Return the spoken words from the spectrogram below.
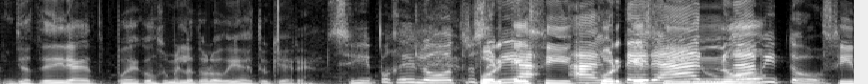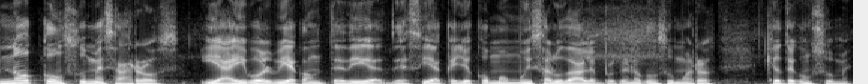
yo te diría que puedes consumirlo todos los días si tú quieres. Sí, porque lo otro Porque sería si, porque alterar si un no, hábito. si no consumes arroz, y ahí volvía cuando te diga, decía que yo como muy saludable porque no consumo arroz, ¿qué te consume?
